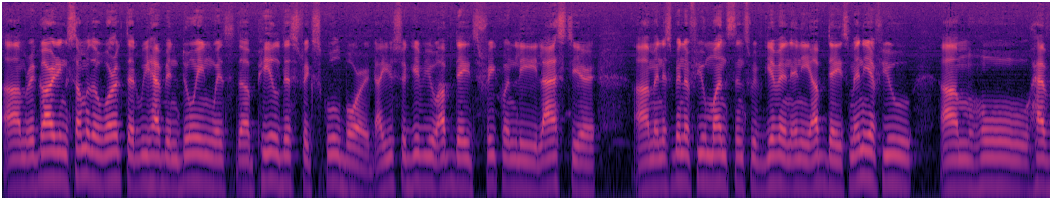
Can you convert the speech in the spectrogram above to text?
um, regarding some of the work that we have been doing with the Peel District School Board. I used to give you updates frequently last year, um, and it's been a few months since we've given any updates. Many of you um, who have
